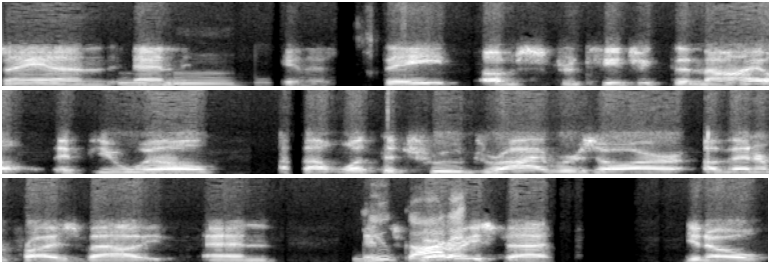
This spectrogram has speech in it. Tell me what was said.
sand and Mhm. in a state of strategic denial, if you will, about what the true drivers are of enterprise value. And You it's got very it. sad, you know,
